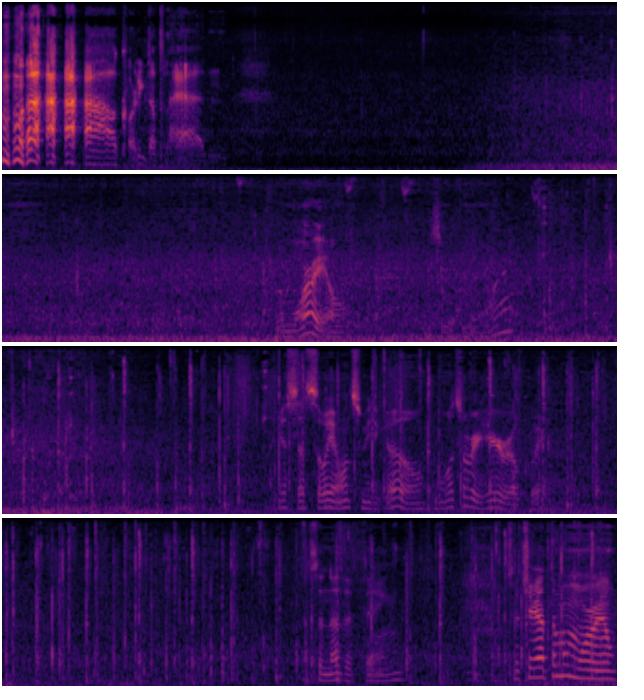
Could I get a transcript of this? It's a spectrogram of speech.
According to plan. There's? I guess that's the way it wants me to go. What's over here, real quick? That's another thing. Go check out the memorial.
